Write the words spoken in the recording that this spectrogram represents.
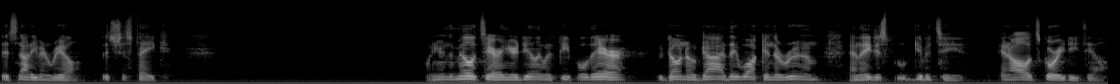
that's not even real, it's just fake. When you're in the military and you're dealing with people there who don't know God, they walk in the room and they just give it to you in all its gory detail.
